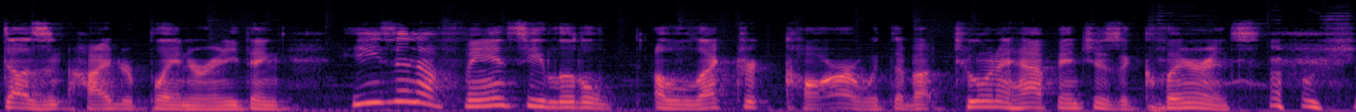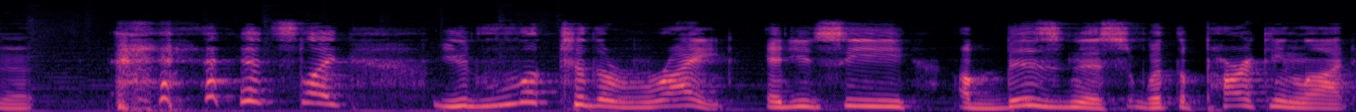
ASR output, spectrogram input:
doesn't hydroplane or anything. He's in a fancy little electric car with about two and a half inches of clearance. Oh shit. it's like you'd look to the right and you'd see a business with the parking lot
